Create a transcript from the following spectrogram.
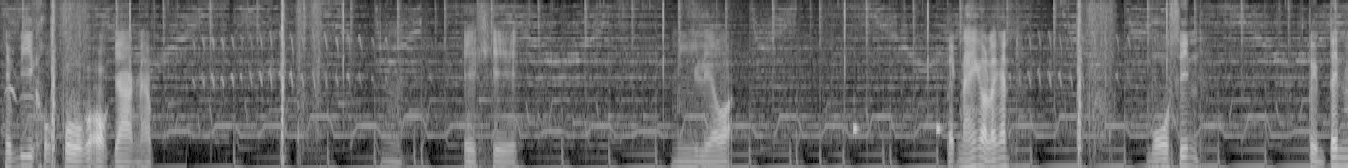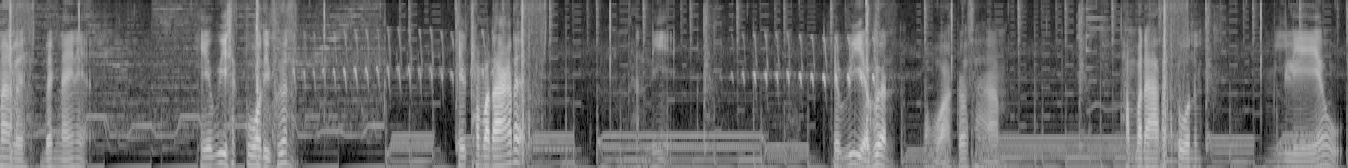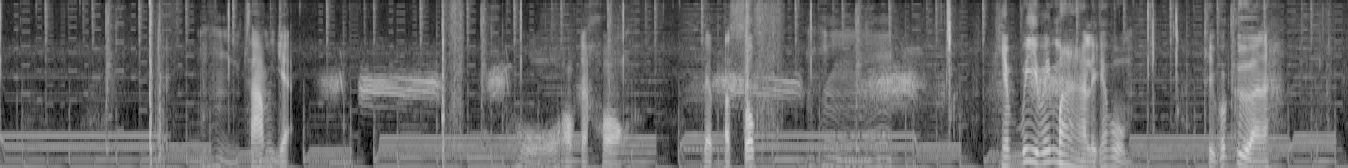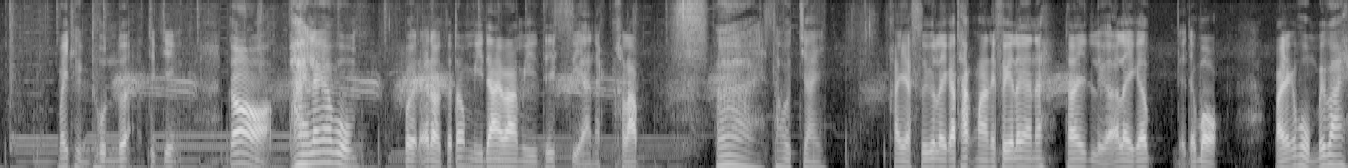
เฮฟบี้โกก็ออกยากนะครับอืม AK มีแล้วอะแบ็กไนท์ก่อนแล้วกัน โมซิน ตื่นเต้นมากเลย แบ็กไนท์เนี่ย เฮฟวี่สักตัวดิเพื่อนเฮฟธรรมดาก็ได้อันนี้เฮฟวี่อะเพื่อนโอ้โหก็สามธรรมดาสักตัวหนึงมีแล้วอื้อหือสามอีกแล้วโอ้โหออกแต่ของแบบปัดซบเฮฟวี่ไม่มาเลยครับผม ถือว่าเกลือนะ ไม่ถึงทุนด้วยจริงๆ ก็ไปแล้วครับผม เปิดแอดดอก็ต้องมีได้บ้างมีได้เสียนะครับเฮ้ยเศร้าใจใครอยากซื้ออะไรก็ทักมาในเฟซแล้วกันนะ ถ้าเหลืออะไรก็เดี๋ยวจะบอก ไปแล้วครับผม บ๊ายบาย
